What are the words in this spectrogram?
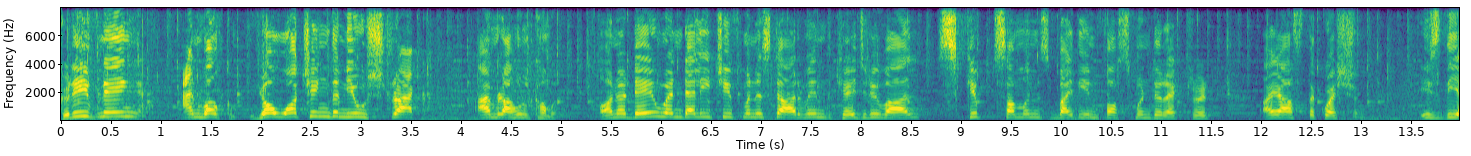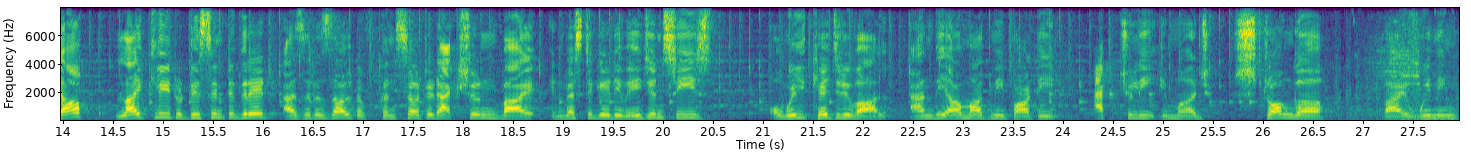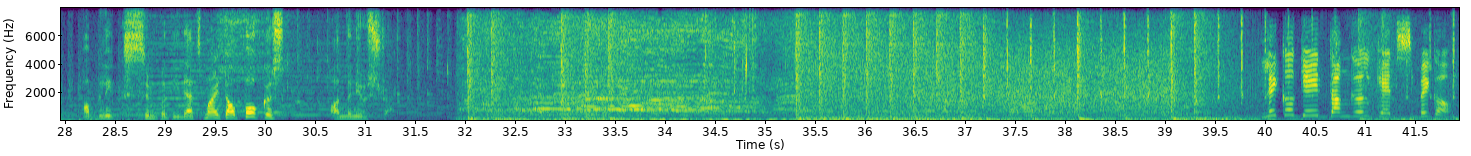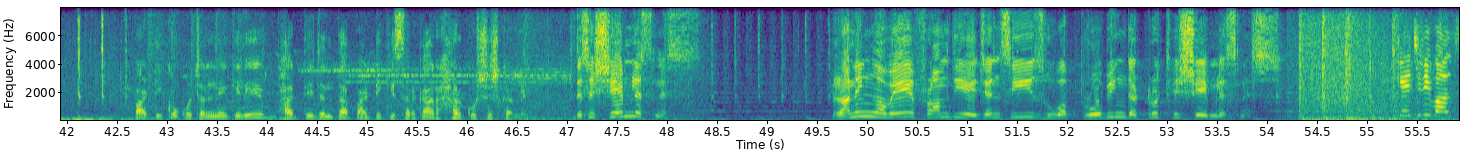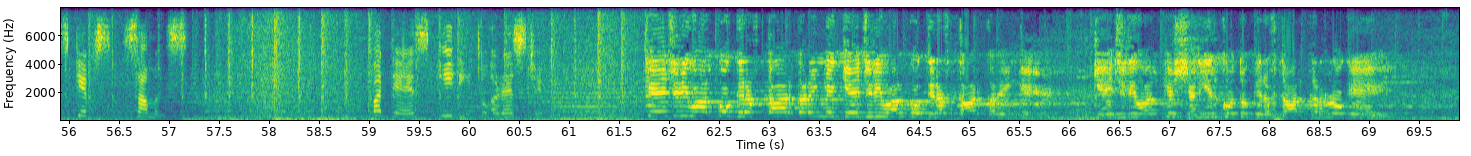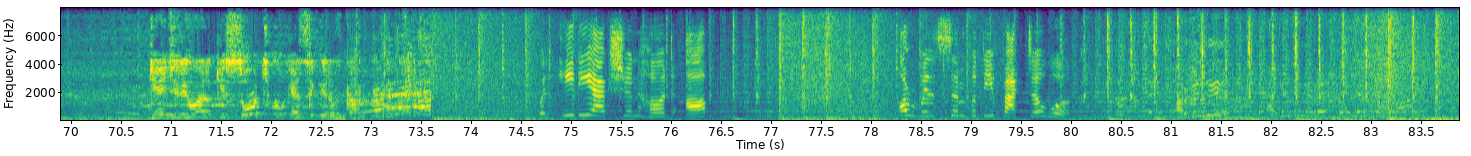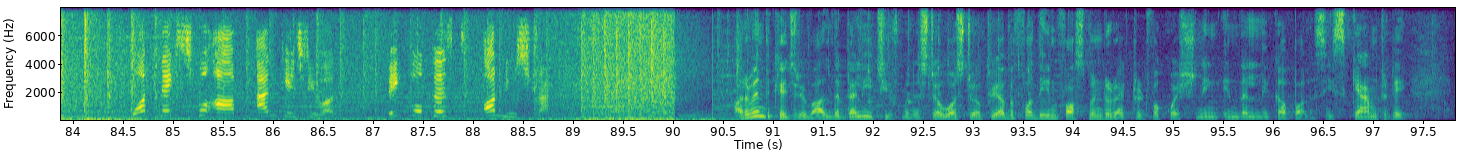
Good evening and welcome. You're watching the news track. I'm Rahul Kanwal. On a day when Delhi Chief Minister Arvind Kejriwal skipped summons by the Enforcement Directorate, I asked the question Is the AAP likely to disintegrate as a result of concerted action by investigative agencies? Or will Kejriwal and the Aam Aadmi Party actually emerge stronger by winning public sympathy. That's my top focus on the news track. Get Dangal gets bigger party को कुचलने के लिए Bharatiya Janata party की सरकार हर कोशिश कर रही है this is shamelessness running away from the agencies who are probing the truth is shamelessness Kejriwal skips summons. But dares ED to arrest him. Kejriwal को गिरफ़्तार करेंगे केजरीवाल को गिरफ़्तार करेंगे केजरीवाल के शरीर को तो गिरफ़्तार कर लोगे केजरीवाल की सोच को कैसे गिरफ़्तार करोगे Will ED action hurt AAP? Or will sympathy factor work? What next for AAP and Kejriwal? Big focus on News Track. Arvind Kejriwal, the Delhi chief minister, was to appear before the Enforcement Directorate for questioning in the liquor policy scam today.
